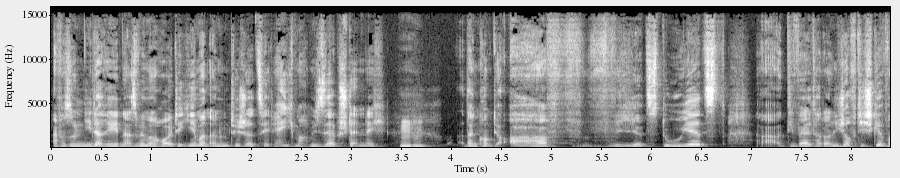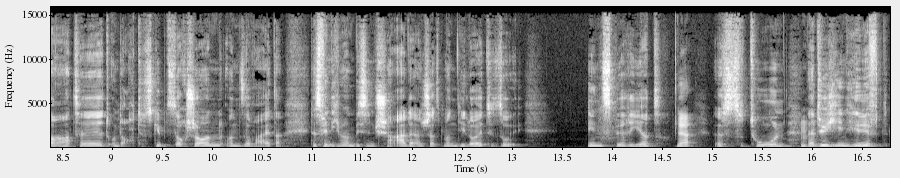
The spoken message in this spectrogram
einfach so niederreden. Also wenn man heute jemand an einem Tisch erzählt, hey, ich mache mich selbstständig, dann kommt ja, ah, wie jetzt du jetzt? Ah, Die Welt hat doch nicht auf dich gewartet und auch das gibt's doch schon und so weiter. Das finde ich immer ein bisschen schade, anstatt man die Leute so inspiriert, Ja. es zu tun. Natürlich ihnen hilft,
